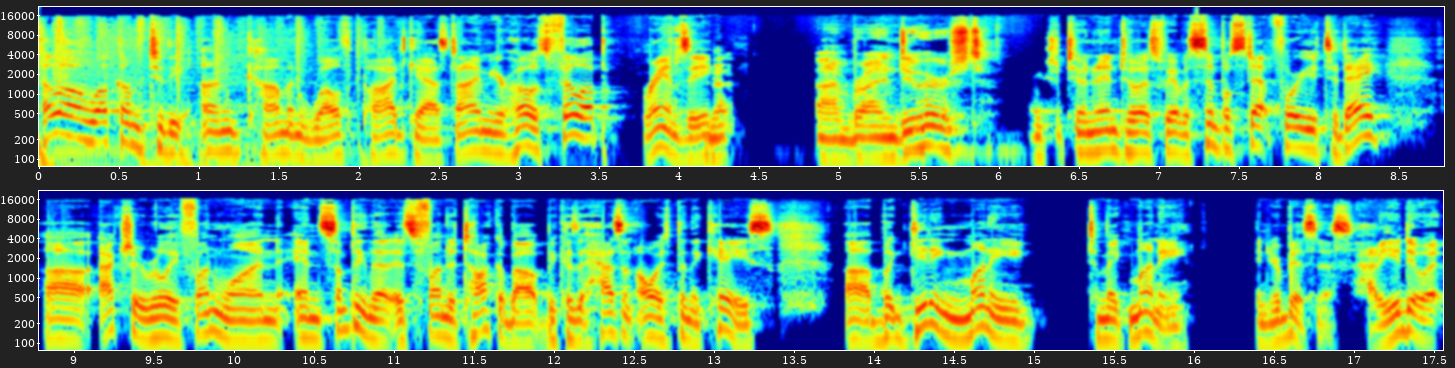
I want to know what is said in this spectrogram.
Hello and welcome to the Uncommon Wealth Podcast. I'm your host, Philip Ramsey. I'm Brian Dewhurst. Thanks for tuning in to us. We have a simple step for you today. Uh, actually, a really fun one and something that is fun to talk about because it hasn't always been the case. Uh, but getting money to make money in your business. How do you do it?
